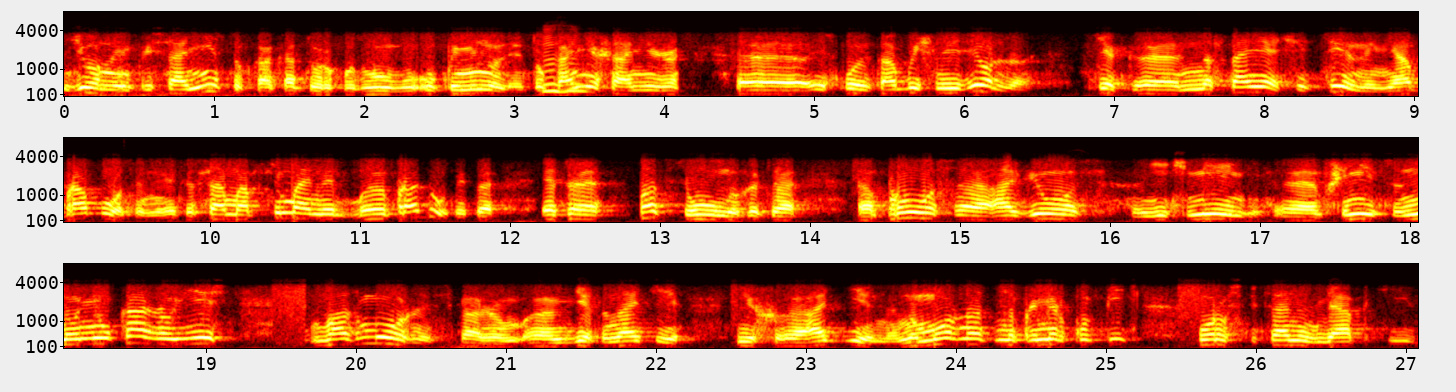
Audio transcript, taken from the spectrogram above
зерна импрессионистов, о которых вот вы упомянули, то, угу. конечно, они же э, используют обычные зерна, те э, настоящие, цельные, необработанные. Это самый оптимальный э, продукт. Это, это подсолнух, это проса, овес, ячмень, э, пшеница. Но не у каждого есть возможность, скажем, э, где-то найти их отдельно. Но можно, например, купить корм специально для птиц.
